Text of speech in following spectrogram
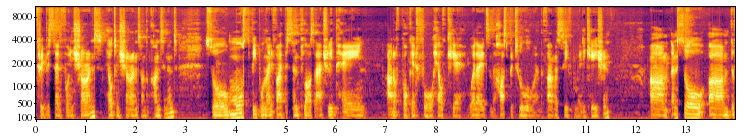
3% for insurance, health insurance on the continent. So most people, 95% plus, are actually paying out of pocket for healthcare, whether it's in the hospital or in the pharmacy for medication. Um, and so um, the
